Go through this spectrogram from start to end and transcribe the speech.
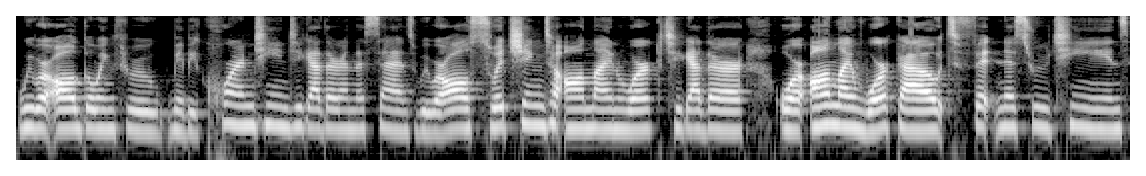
We were all going through maybe quarantine together in the sense, we were all switching to online work together or online workouts, fitness routines,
